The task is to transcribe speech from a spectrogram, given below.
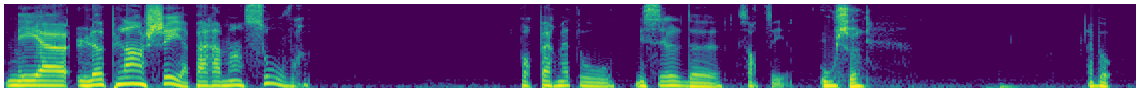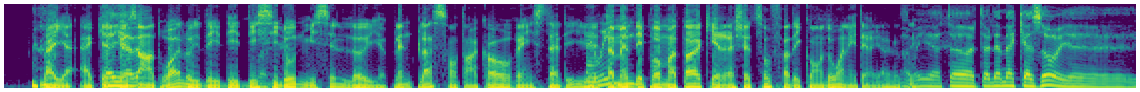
Mais euh, le plancher, apparemment, s'ouvre pour permettre aux missiles de sortir. Où ça? Là-bas. Ben, il y a, à Ben, quelques il y avait- endroits, là, des, des, des silos de missiles, là, il y a plein de places qui sont encore installées. Ben Euh, oui. T'as même des promoteurs qui rachètent ça pour faire des condos à l'intérieur. Ah oui, euh, t'as as la Macasa, euh,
